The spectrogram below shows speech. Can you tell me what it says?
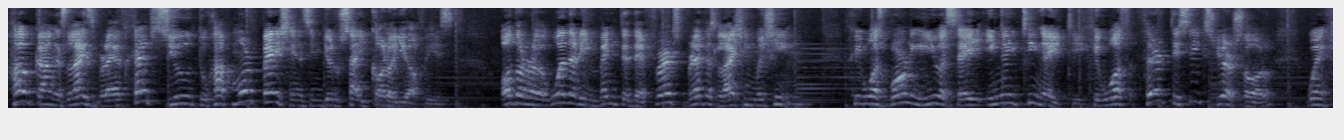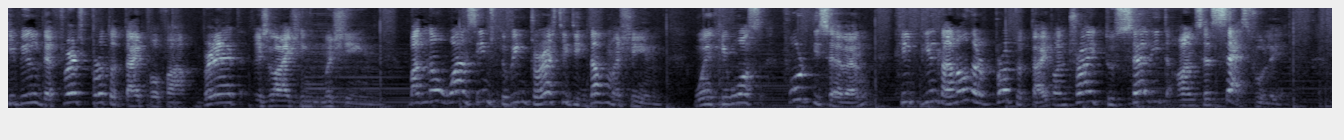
How can sliced bread helps you to have more patients in your psychology office? Otto Rohwedder invented the first bread slicing machine. He was born in USA in 1880. He was 36 years old when he built the first prototype of a bread slicing machine. But no one seems to be interested in that machine. When he was 47, he built another prototype and tried to sell it unsuccessfully.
